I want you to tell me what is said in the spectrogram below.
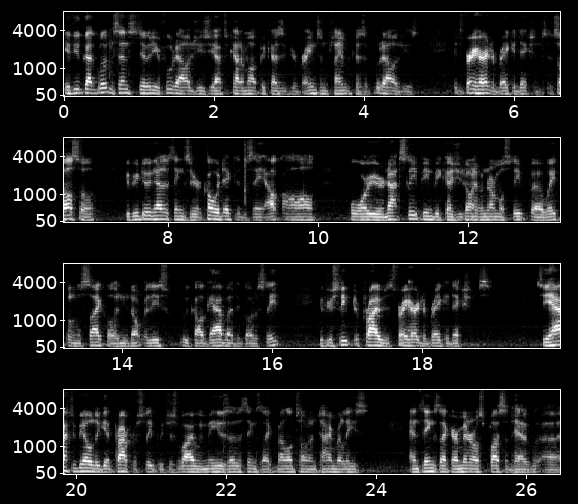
if you've got gluten sensitivity or food allergies, you have to cut them out because if your brain's inflamed because of food allergies, it's very hard to break addictions. It's also if you're doing other things that are co-addicted to say alcohol, or you're not sleeping because you don't have a normal sleep uh, wakefulness cycle and you don't release what we call GABA to go to sleep. If you're sleep deprived, it's very hard to break addictions. So you have to be able to get proper sleep, which is why we may use other things like melatonin time release, and things like our Minerals Plus that have uh,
